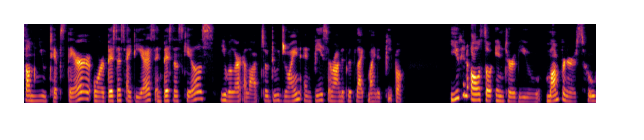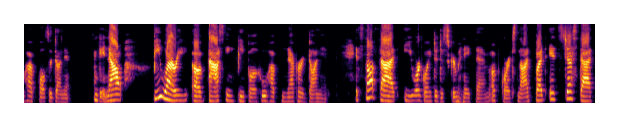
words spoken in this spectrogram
some new tips there or business ideas and business skills. You will learn a lot. So do join and be surrounded with like minded people. You can also interview mompreneurs who have also done it. Okay, now be wary of asking people who have never done it. It's not that you are going to discriminate them, of course not, but it's just that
